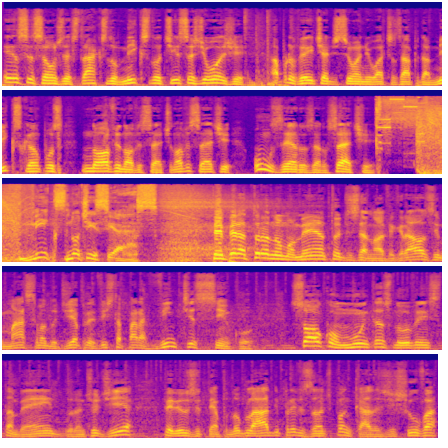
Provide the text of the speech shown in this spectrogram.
Esses são os destaques do Mix Notícias de hoje. Aproveite e adicione o WhatsApp da Mix Campus 99797 1007. Mix Notícias. Temperatura no momento 19 graus e máxima do dia prevista para 25. Sol com muitas nuvens também durante o dia, períodos de tempo nublado e previsão de pancadas de chuva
